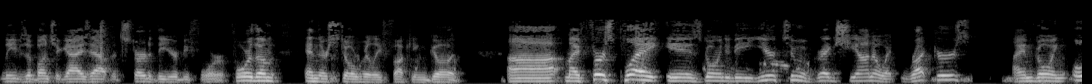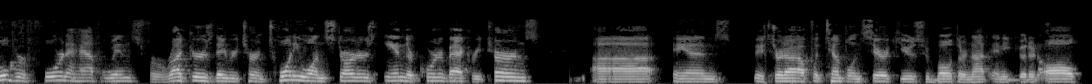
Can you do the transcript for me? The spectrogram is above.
leaves a bunch of guys out that started the year before for them, and they're still really fucking good. Uh, my first play is going to be year two of Greg Schiano at Rutgers. I am going over four and a half wins for Rutgers. They return 21 starters and their quarterback returns. Uh, and they start off with Temple and Syracuse, who both are not any good at all.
